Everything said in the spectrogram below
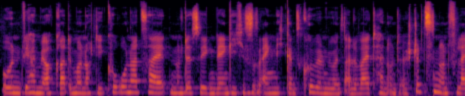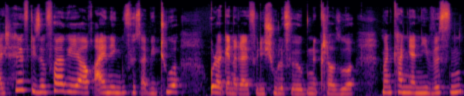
Und wir haben ja auch gerade immer noch die Corona-Zeiten. Und deswegen denke ich, ist es eigentlich ganz cool, wenn wir uns alle weiterhin unterstützen. Und vielleicht hilft diese Folge ja auch einigen fürs Abitur oder generell für die Schule für irgendeine Klausur. Man kann ja nie wissen.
